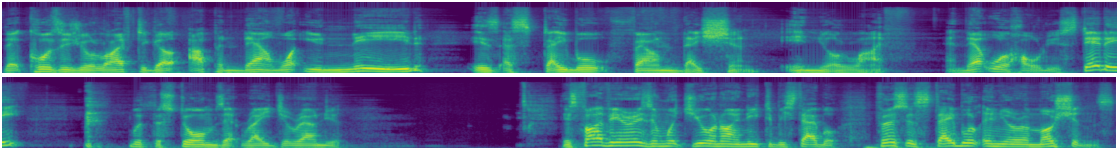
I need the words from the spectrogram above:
that causes your life to go up and down. What you need is a stable foundation in your life. And that will hold you steady with the storms that rage around you. There's five areas in which you and I need to be stable. First is stable in your emotions.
